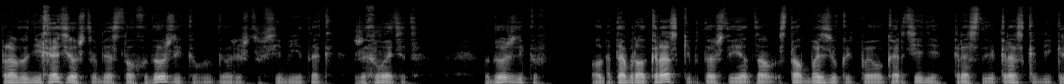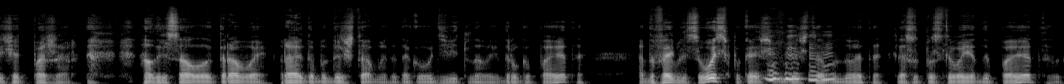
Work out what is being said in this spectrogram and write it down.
правда, не хотел, чтобы я стал художником. Он говорит, что в семье и так же хватит художников. Он отобрал краски, потому что я там стал базюкать по его картине красными красками и кричать «пожар». Он рисовал трамвай Райда Мандельштама, это такого удивительного их друга-поэта. Однофамильца Осипа, конечно, Мандельштама, мгм. но это как раз вот послевоенный поэт, вот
